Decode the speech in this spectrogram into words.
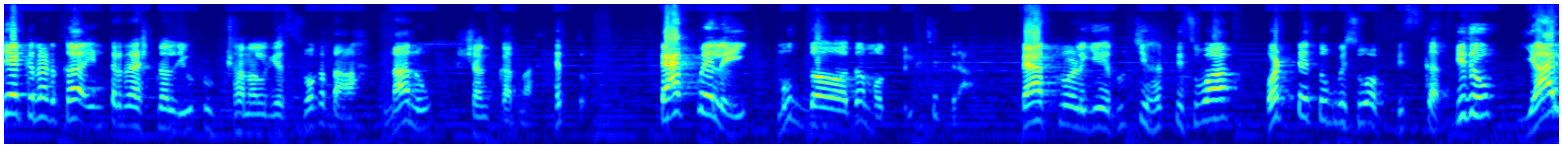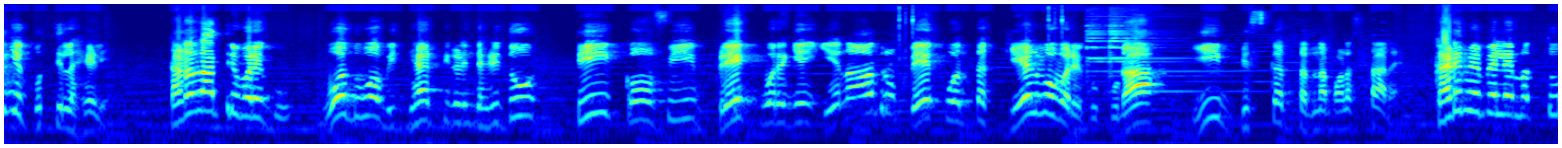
ವಿಜಯ ಕರ್ನಾಟಕ ಇಂಟರ್ನ್ಯಾಷನಲ್ ಯೂಟ್ಯೂಬ್ ಚಾನಲ್ಗೆ ಸ್ವಾಗತ. ನಾನು ಶಂಕರ್ನ ಹೆತ್ತು. ಪ್ಯಾಕ್ ಮೇಲೆ ಮುದ್ದಾದ ಮಗುವಿನ ಚಿತ್ರ. ಪ್ಯಾಕ್ನೊಳಗೆ ರುಚಿ ಹತ್ತಿಸುವ, ಹೊಟ್ಟೆ ತುಂಬಿಸುವ ಬಿಸ್ಕತ್. ಇದು ಯಾರಿಗೆ ಗೊತ್ತಿಲ್ಲ ಹೇಳಿ. ತಡರಾತ್ರಿವರೆಗೂ ಓದುವ ವಿದ್ಯಾರ್ಥಿಗಳಿಂದ ಹಿಡಿದು ಟೀ, ಕಾಫಿ, ಬ್ರೇಕ್ ವರೆಗೆ ಏನಾದ್ರೂ ಬೇಕು ಅಂತ ಕೇಳುವವರೆಗೂ ಕೂಡ ಈ ಬಿಸ್ಕತ್ ಅನ್ನ ಬಳಸ್ತಾರೆ. ಕಡಿಮೆ ಬೆಲೆ ಮತ್ತು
